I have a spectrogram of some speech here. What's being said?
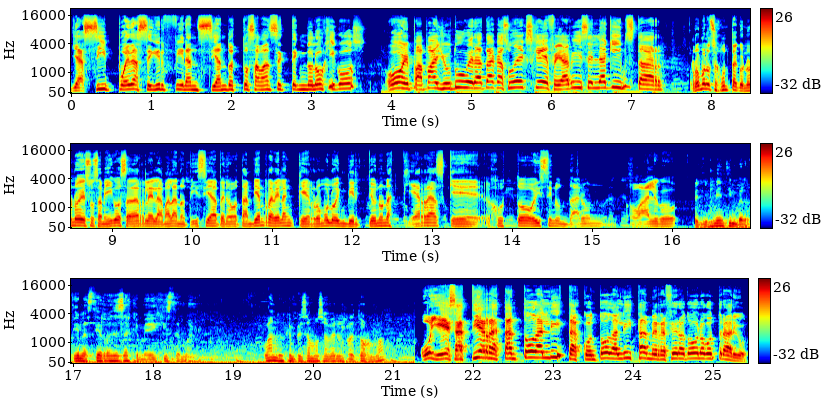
y así puedas seguir financiando estos avances tecnológicos. Hoy papá youtuber ataca a su ex jefe, avísenle a Kimstar. Rómulo se junta con uno de sus amigos a darle la mala noticia, pero también revelan que Rómulo invirtió en unas tierras que justo hoy se inundaron o algo. Felizmente invertí en las tierras esas que me dijiste, mano. ¿Cuándo es que empezamos a ver el retorno? Oye, esas tierras están todas listas. Con todas listas me refiero a todo lo contrario.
